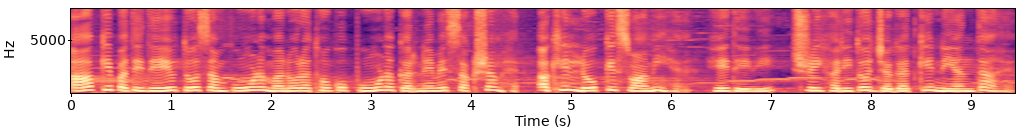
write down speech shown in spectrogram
आपके पतिदेव तो संपूर्ण मनोरथों को पूर्ण करने में सक्षम है। अखिल लोक के स्वामी हैं। हे देवी, श्री हरि तो जगत के नियंता हैं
